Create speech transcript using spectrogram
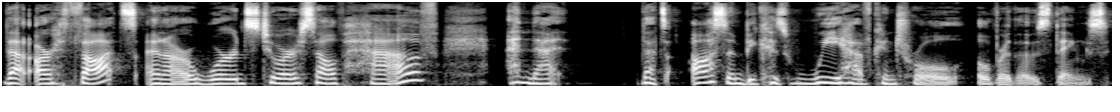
that our thoughts and our words to ourselves have. And that that's awesome because we have control over those things.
